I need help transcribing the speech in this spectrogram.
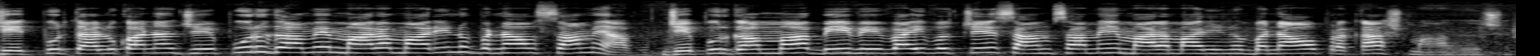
જેતપુર તાલુકાના જયપુર ગામે મારામારીનો બનાવ સામે આવ્યો. જયપુર ગામમાં બે વેવાઈ વચ્ચે સામસામે મારામારીનો બનાવ પ્રકાશમાં આવ્યો છે.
